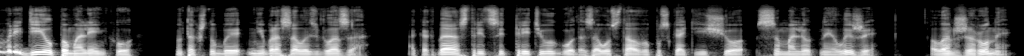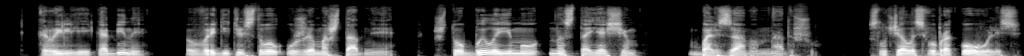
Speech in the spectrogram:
Вредил помаленьку, но так, чтобы не бросалось в глаза. А когда с 33 года завод стал выпускать еще самолетные лыжи, лонжероны, крылья и кабины, вредительствовал уже масштабнее, что было ему настоящим бальзамом на душу. Случалось, выбраковывались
